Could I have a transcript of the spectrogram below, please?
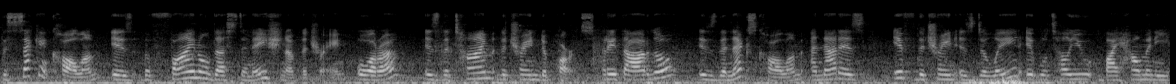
The second column is the final destination of the train. Ora is the time the train departs. Ritardo is the next column and that is if the train is delayed, it will tell you by how many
